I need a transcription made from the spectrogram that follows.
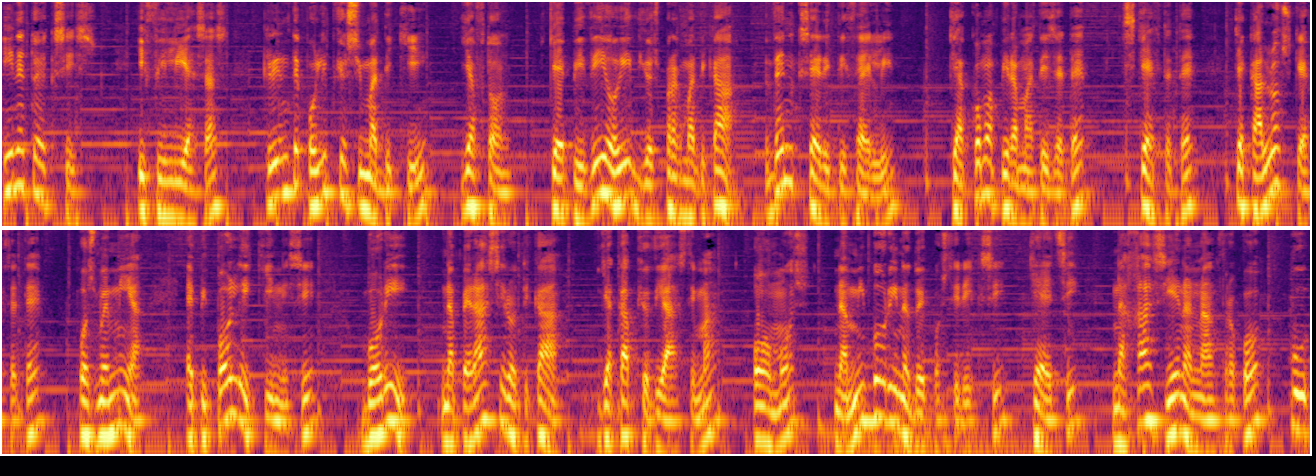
είναι το εξής. Η φιλία σας κρίνεται πολύ πιο σημαντική για αυτόν και επειδή ο ίδιος πραγματικά δεν ξέρει τι θέλει και ακόμα πειραματίζεται, σκέφτεται και καλό σκέφτεται πως με μία επιπόλαιη κίνηση μπορεί να περάσει ερωτικά για κάποιο διάστημα όμως να μην μπορεί να το υποστηρίξει και έτσι να χάσει έναν άνθρωπο που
